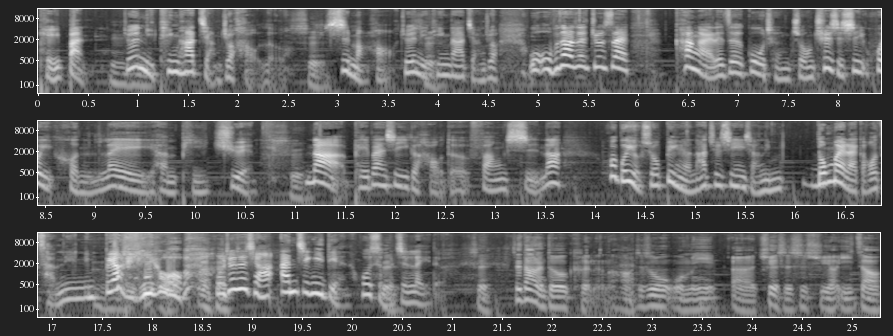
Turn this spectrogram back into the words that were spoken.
陪伴，就是你听他讲就好了，是是吗？哈，就是你听他讲就好。我我不知道，这就是在。抗癌的这个过程中，确实是会很累、很疲倦。是，那陪伴是一个好的方式。那会不会有时候病人他就心里想：你们都没来搞我惨，你你不要理我，我就是想要安静一点或什么之类的。是，是这当然都有可能了哈。就是我们呃，确实是需要依照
